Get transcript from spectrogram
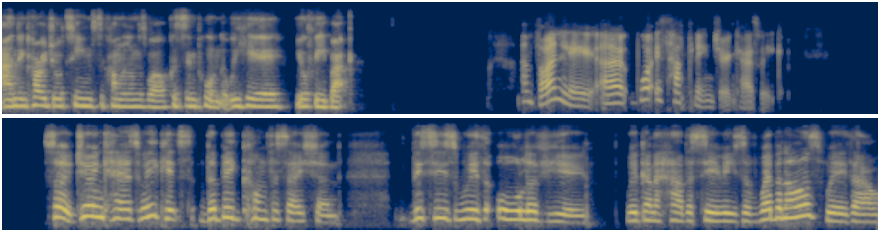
and encourage your teams to come along as well because it's important that we hear your feedback. And finally uh, what is happening during cares week so during Cares Week, it's the big conversation. This is with all of you. We're going to have a series of webinars with our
